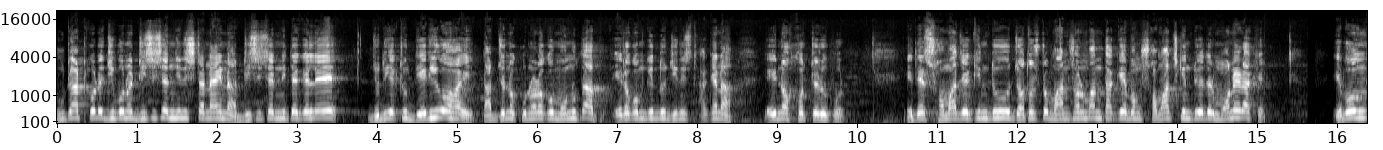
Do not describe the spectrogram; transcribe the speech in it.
হুটহাট করে জীবনের ডিসিশন জিনিসটা নেয় না। ডিসিশন নিতে গেলে যদি একটু দেরিও হয়, তার জন্য কোনো রকম অনুতাপ, এরকম কিন্তু জিনিস থাকে না এই নক্ষত্রের উপর। এদের সমাজে কিন্তু যথেষ্ট মান সম্মান থাকে এবং সমাজ কিন্তু এদের মনে রাখে। এবং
